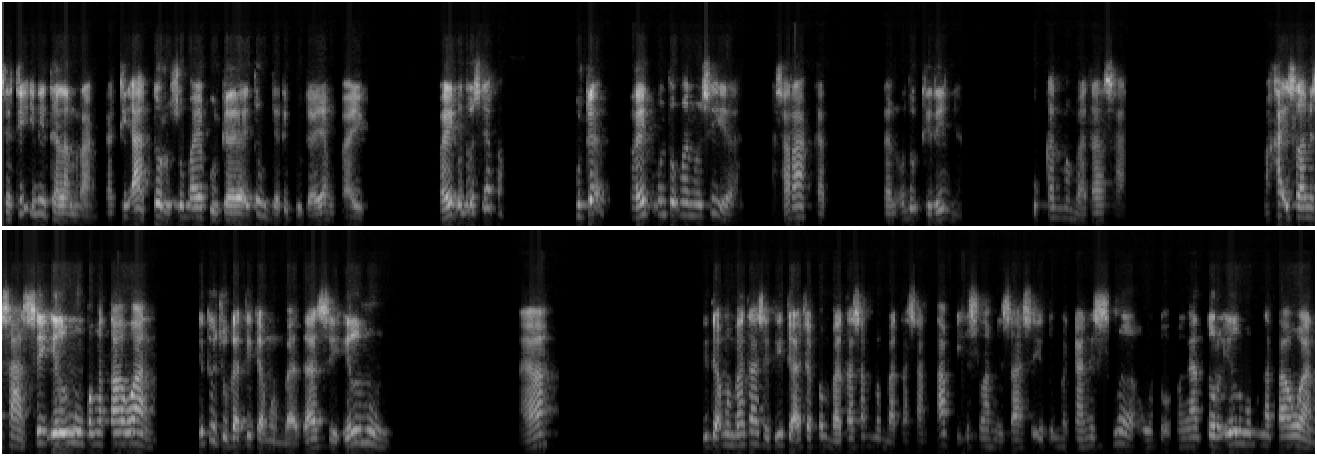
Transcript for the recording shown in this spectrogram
Jadi ini dalam rangka diatur supaya budaya itu menjadi budaya yang baik. Baik untuk siapa? Budaya baik untuk manusia, masyarakat, dan untuk dirinya. Bukan pembatasan. Maka islamisasi ilmu pengetahuan itu juga tidak membatasi ilmu Ya. Tidak membatasi, tidak ada pembatasan-pembatasan. Tapi Islamisasi itu mekanisme untuk mengatur ilmu pengetahuan.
